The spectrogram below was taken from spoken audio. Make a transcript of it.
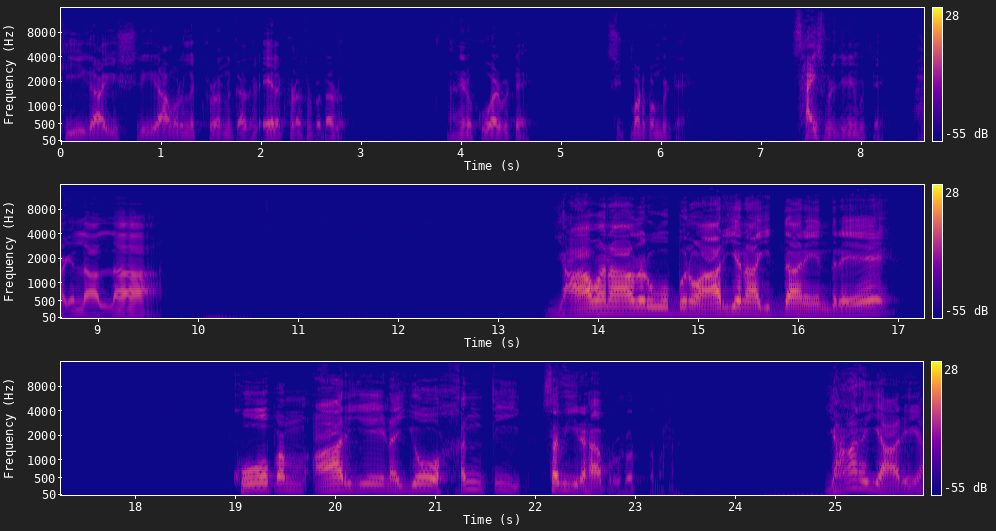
ಹೀಗಾಗಿ ಶ್ರೀರಾಮರು ಲಕ್ಷ್ಮಣನ ಕರೆದ್ರೆ ಏ ಲಕ್ಷ್ಮಣ ಸ್ವಲ್ಪ ತಾಳು. ನಾನೇನೋ ಕೂಗಾಡ್ಬಿಟ್ಟೆ. ಸಿಟ್ಟು ಮಾಡ್ಕೊಂಡ್ಬಿಟ್ಟೆ. ಸಾಯಿಸ್ಬಿಡ್ತೀನಿ ಬಿಟ್ಟೆ ಹಾಗೆಲ್ಲ ಅಲ್ಲ. ಯಾವನಾದರೂ ಒಬ್ಬನು ಆರ್ಯನಾಗಿದ್ದಾನೆ ಅಂದರೆ ಕೋಪಂ ಆರ್ಯೇಣ ಯೋ ಹಂತಿ ಸವೀರ ಪುರುಷೋತ್ತಮ. ಯಾರಯ್ಯ ಆರ್ಯ?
